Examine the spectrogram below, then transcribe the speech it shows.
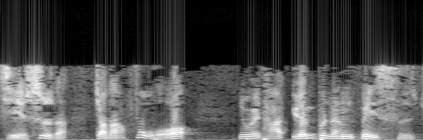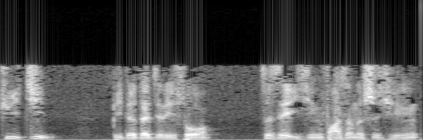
解释的叫他复活，因为他原不能被死拘禁。彼得在这里说。这些已经发生的事情，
